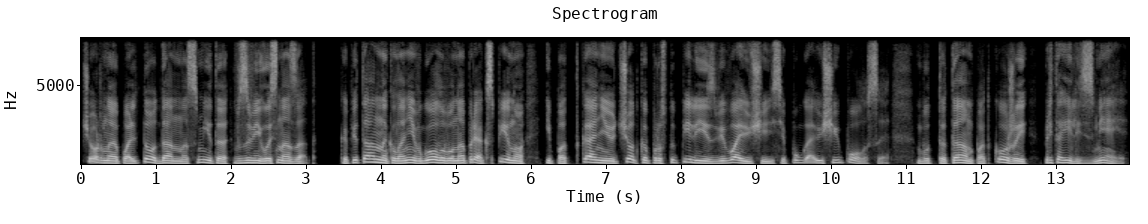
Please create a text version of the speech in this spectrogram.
Черное пальто Данна Смита взвилось назад. Капитан, наклонив голову, напряг спину, и под тканью четко проступили извивающиеся, пугающие полосы, будто там, под кожей, притаились змеи,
